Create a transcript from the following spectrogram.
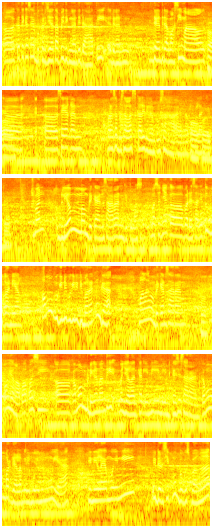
"Eh, ketika saya bekerja tapi dengan tidak hati dengan dengan tidak maksimal eh, eh, saya akan merasa bersalah sekali dengan perusahaan aku Oke, bilang gitu cuman beliau memberikan saran gitu maksud maksudnya ke pada saat itu bukan yang kamu begini begini dimarahin. Enggak malah memberikan saran. Oh ya nggak apa-apa sih. Eh, kamu mendingan nanti menjalankan ini ini kasih saran. Kamu memperdalam ilmu ilmu ya. Dinilaimu ini leadershipmu bagus banget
